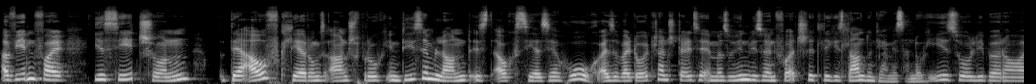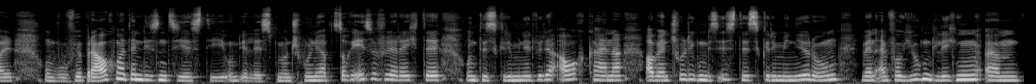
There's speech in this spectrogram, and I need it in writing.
Auf jeden Fall, ihr seht schon, der Aufklärungsanspruch in diesem Land ist auch sehr, sehr hoch. Also, weil Deutschland stellt sich ja immer so hin wie so ein fortschrittliches Land und ja, wir sind doch eh so liberal und wofür braucht man denn diesen CSD und ihr Lesben und Schwulen, ihr habt doch eh so viele Rechte und diskriminiert wird ja auch keiner. Aber Entschuldigung, das ist Diskriminierung, wenn einfach Jugendlichen ähm,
